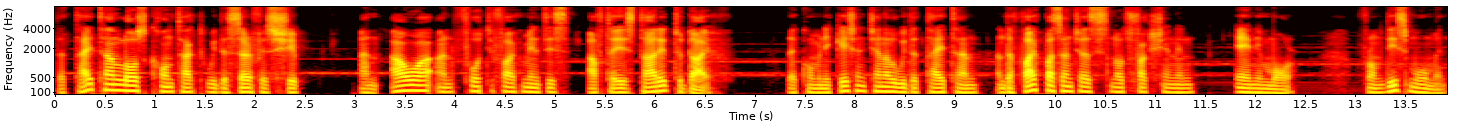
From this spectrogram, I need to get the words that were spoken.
the Titan lost contact with the surface ship an hour and 45 minutes after it started to dive. The communication channel with the Titan and the five passengers is not functioning anymore. From this moment,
